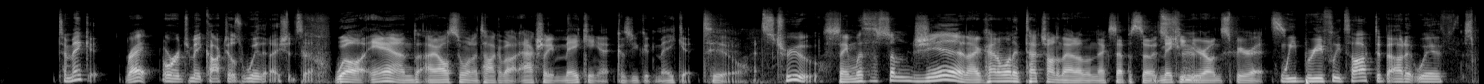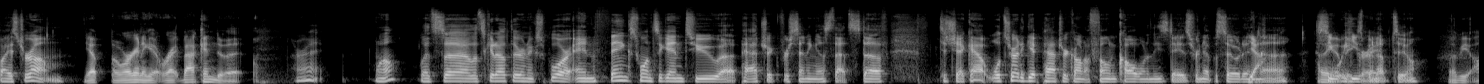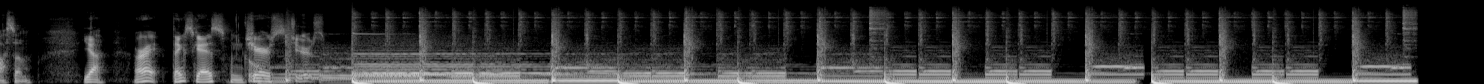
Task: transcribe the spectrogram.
to make it right. or to make cocktails with it, I should say. Well, and I also want to talk about actually making it because you could make it too. That's true. Same with some gin. I kind of want to touch on that on the next episode, That's making true. your own spirits. We briefly talked about it with spiced rum. yep, but we're going to get right back into it. All right. Well, let's uh let's get out there and explore. And thanks once again to uh, Patrick for sending us that stuff to check out. We'll try to get Patrick on a phone call one of these days for an episode and Yeah. uh, see what be he's been up to. That'd be awesome. Yeah. All right. Thanks, guys. And cheers. Cheers.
